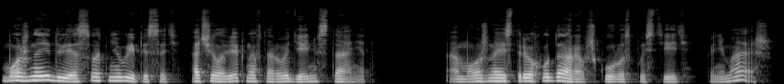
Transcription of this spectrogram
Можно и две сотни выписать, а человек на второй день встанет. А можно из трех ударов шкуру спустить, понимаешь?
